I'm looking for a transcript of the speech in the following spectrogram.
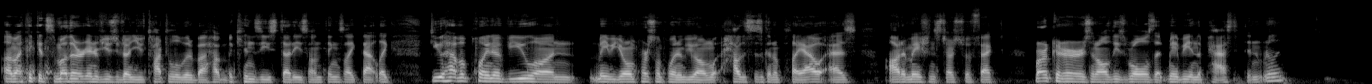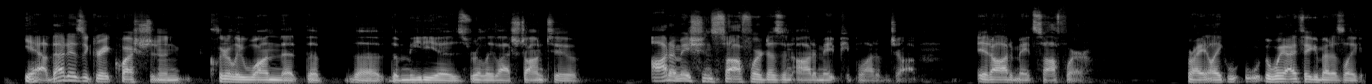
um, I think in some other interviews you've done, you've talked a little bit about how McKinsey studies on things like that. Like, do you have a point of view on maybe your own personal point of view on what, how this is going to play out as automation starts to affect marketers and all these roles that maybe in the past it didn't really? Yeah, that is a great question and clearly one that the the the media is really latched onto automation software doesn't automate people out of a job. It automates software, right? Like w- the way I think about it is like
